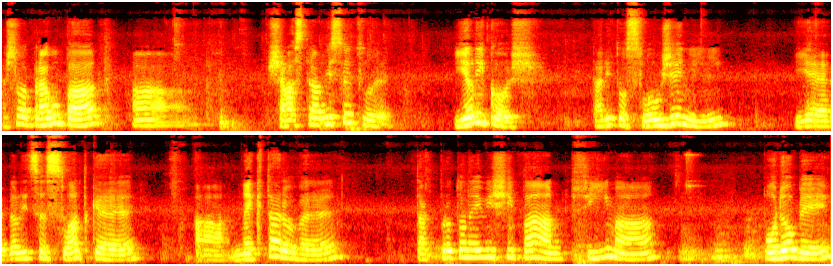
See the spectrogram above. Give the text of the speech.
A šla Prabhupád a šástra vysvětluje, jelikož tady to sloužení je velice sladké a nektarové, tak proto nejvyšší pán přijímá podoby,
